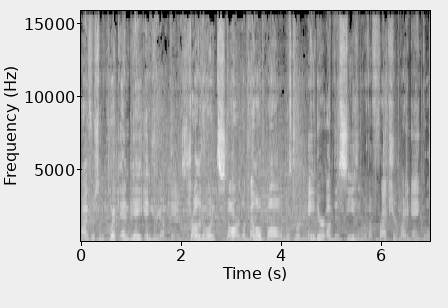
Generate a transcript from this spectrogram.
As for some quick NBA injury updates, Charlotte Hornets star LaMelo Ball will miss the remainder of the season with a fractured right ankle.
